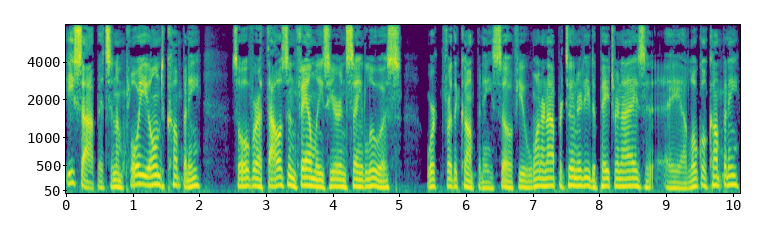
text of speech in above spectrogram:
ESOP. It's an employee-owned company so over a thousand families here in St. Louis work for the company. So if you want an opportunity to patronize a, a local company,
